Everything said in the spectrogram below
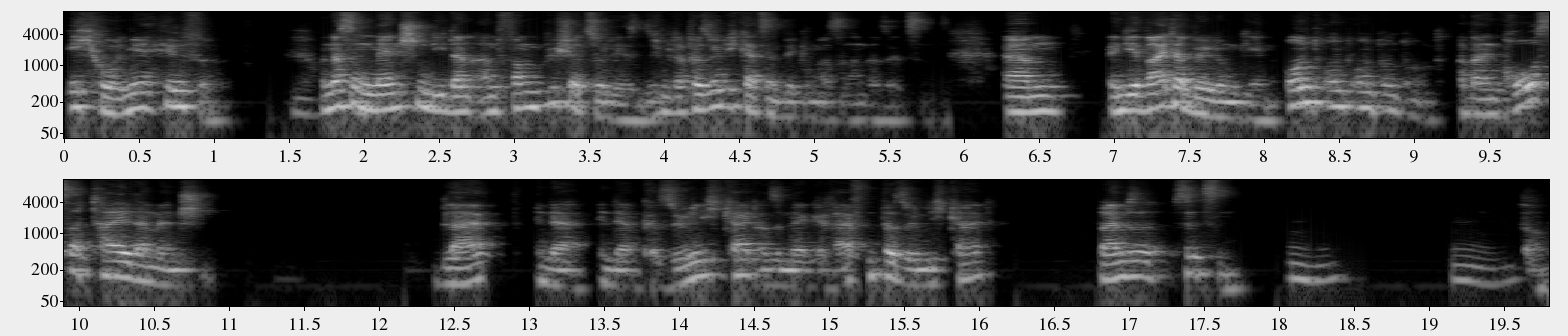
Ich hole mir Hilfe. Und das sind Menschen, die dann anfangen, Bücher zu lesen, sich mit der Persönlichkeitsentwicklung auseinandersetzen, ähm, in die Weiterbildung gehen und, und, und, und, und. Aber ein großer Teil der Menschen bleibt in der, in der Persönlichkeit, also in der gereiften Persönlichkeit, bleiben sie sitzen. Mhm. Mhm. So.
